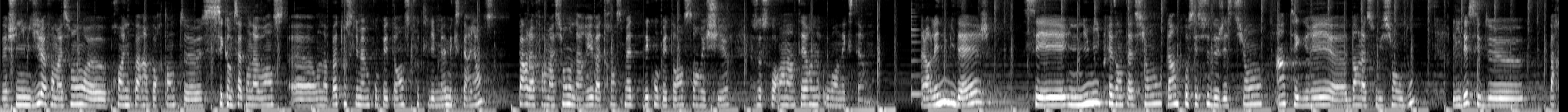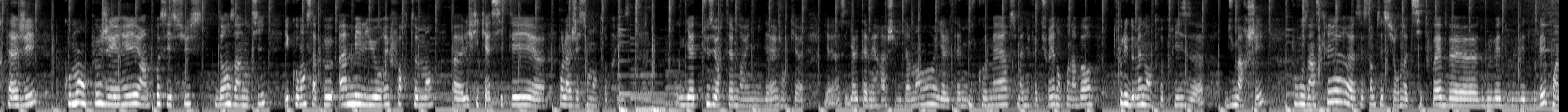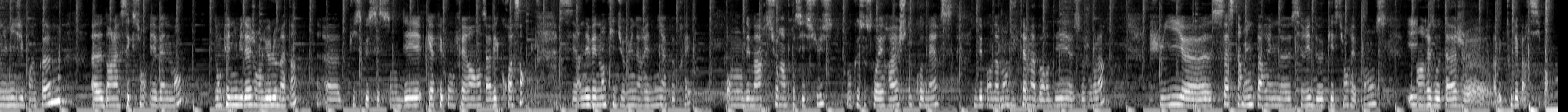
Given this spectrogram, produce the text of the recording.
Bah, chez Nimidi, la formation euh, prend une part importante. Euh, c'est comme ça qu'on avance. Euh, on n'a pas tous les mêmes compétences, toutes les mêmes expériences. Par la formation, on arrive à transmettre des compétences, s'enrichir, que ce soit en interne ou en externe. Alors l'ENIMIDEJ, c'est une numi-présentation d'un processus de gestion intégré dans la solution Odoo. L'idée, c'est de partager comment on peut gérer un processus dans un outil et comment ça peut améliorer fortement euh, l'efficacité euh, pour la gestion d'entreprise. Il y a plusieurs thèmes dans l'ENMIDEJ, donc il y, a, le thème RH évidemment, il y a le thème e-commerce, manufacturier, donc on aborde tous les domaines d'entreprise euh, du marché. Pour vous inscrire, c'est simple, c'est sur notre site web www.numigi.com dans la section événements. Donc les Numidèges ont lieu le matin, euh, puisque ce sont des cafés-conférences avec croissant. C'est un événement qui dure une heure et demie à peu près. On démarre sur un processus, donc que ce soit RH, e-commerce, dépendamment du thème abordé euh, ce jour-là. Puis euh, ça se termine par une série de questions-réponses et un réseautage avec tous les participants.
